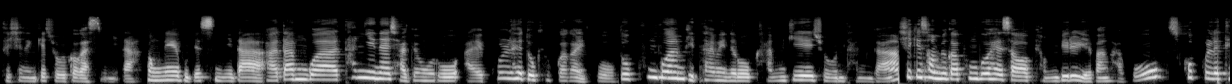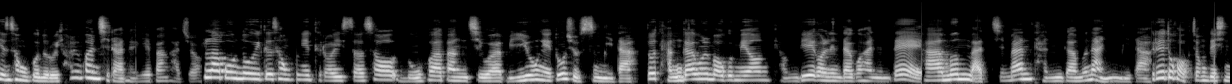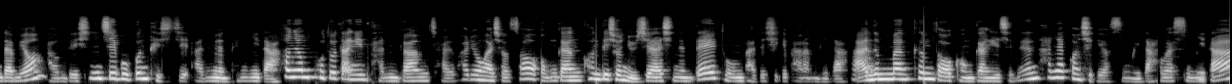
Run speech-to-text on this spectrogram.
드시는 게 좋을 것 같습니다. 정리해 보겠습니다. 바담과 탄닌의 작용으로 알코올 해독 효과가 있고 또 풍부한 비타민으로 감기에 좋은 단감, 식이섬유가 풍부해서 변비를 예방하고 스코 폴레틴 성분으로 혈관 질환을 예방하죠. 플라보노이드 성분이 들어있어서 노화 방지와 미용에도 좋습니다. 또 단감을 먹으면 변비에 걸린다고 하는데 감은 맞지만 단감은 아닙니다. 그래도 걱정되신다면 가운데 심지 부분 드시지 않으면 됩니다. 천연포도당인 단감 잘 활용하셔서 건강 컨디션 유지하시는데 도움 받으시기 바랍니다. 아는 만큼 더 건강해지는 한약건식이었습니다. 고맙습니다.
